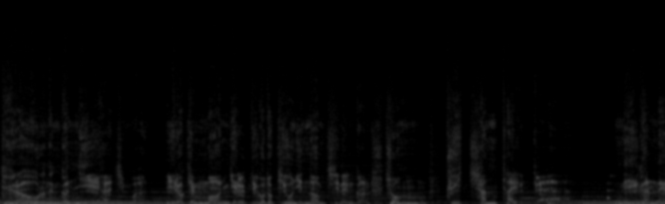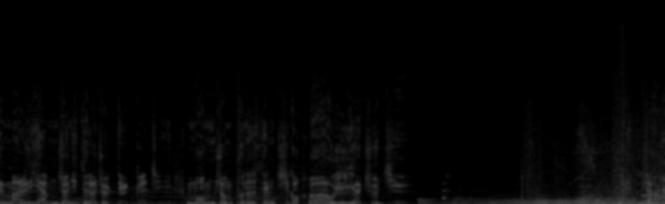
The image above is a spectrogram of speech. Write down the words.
끓어오르는 건 이해하지만 이렇게 먼 길을 뛰고도 기운이 넘치는 건 좀 귀찮달까? 네가 내 말을 얌전히 들어줄 때까지 몸 좀 푸는 셈 치고 어울려 주지. 일어나라.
